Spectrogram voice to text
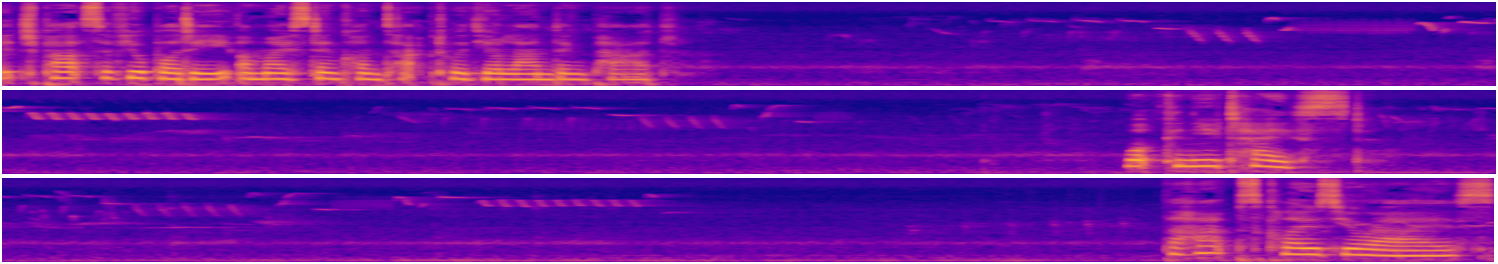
Which parts of your body are most in contact with your landing pad? What can you taste? Perhaps close your eyes.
